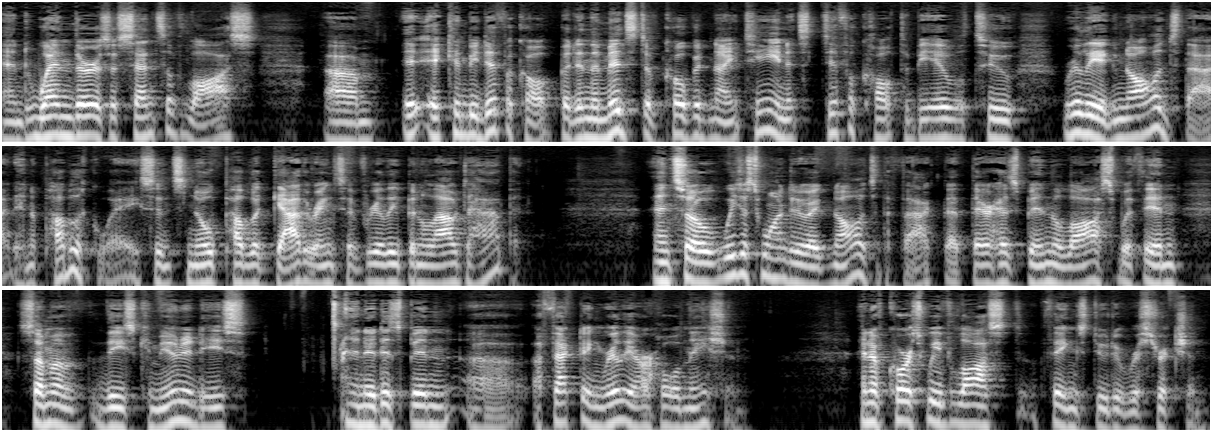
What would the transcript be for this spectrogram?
And when there is a sense of loss, um, it, it, can be difficult. But in the midst of COVID 19, it's difficult to be able to really acknowledge that in a public way since no public gatherings have really been allowed to happen. And so we just wanted to acknowledge the fact that there has been the loss within some of these communities, and it has been uh, affecting really our whole nation. And of course, we've lost things due to restriction,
